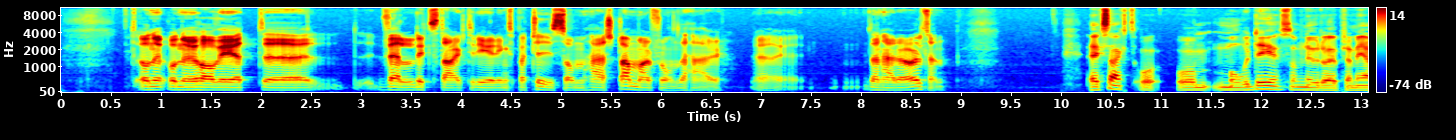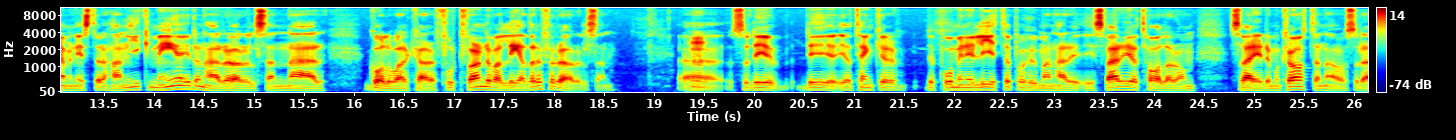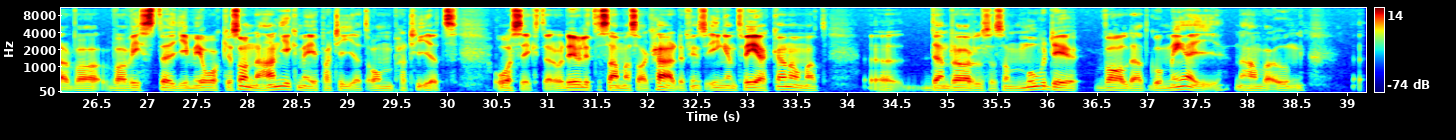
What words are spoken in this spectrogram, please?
Och nu, och nu har vi ett eh, väldigt starkt regeringsparti som härstammar från det här, eh, den här rörelsen. Exakt, och, och Modi som nu då är premiärminister, han gick med i den här rörelsen när Golwalkar fortfarande var ledare för rörelsen. Eh, mm. Så det, det, jag tänker, det påminner lite på hur man här i Sverige talar om Sverigedemokraterna och sådär. Vad, vad visste Jimmy Åkesson när han gick med i partiet om partiets åsikter? Och det är ju lite samma sak här. Det finns ingen tvekan om att uh, den rörelse som Modi valde att gå med i när han var ung,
